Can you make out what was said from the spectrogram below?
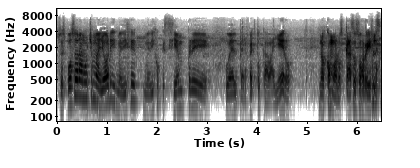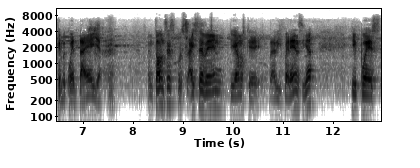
Su esposo era mucho mayor y me, dije, me dijo que siempre fue el perfecto caballero, no como los casos horribles que me cuenta ella. Entonces, pues ahí se ven, digamos que la diferencia. Y pues,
